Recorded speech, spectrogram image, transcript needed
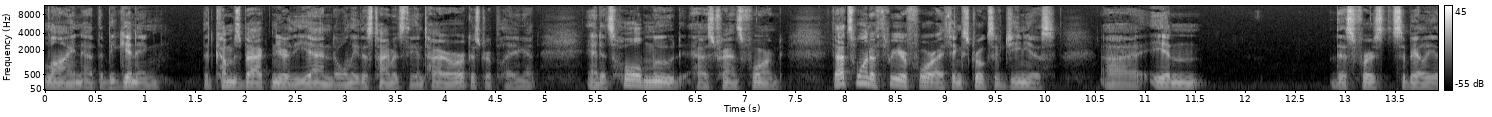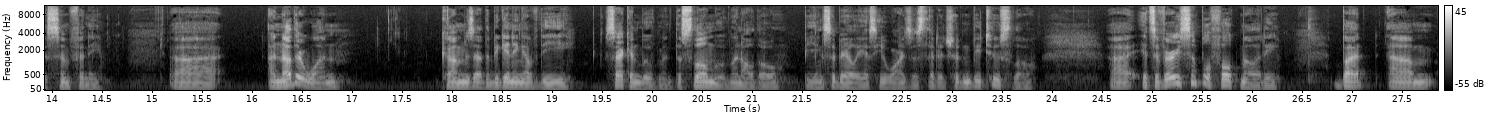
line at the beginning that comes back near the end, only this time it's the entire orchestra playing it, and its whole mood has transformed. That's one of three or four, I think, strokes of genius uh, in this first Sibelius symphony. Uh, another one comes at the beginning of the Second movement, the slow movement, although being Sibelius, he warns us that it shouldn't be too slow. Uh, it's a very simple folk melody, but um,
